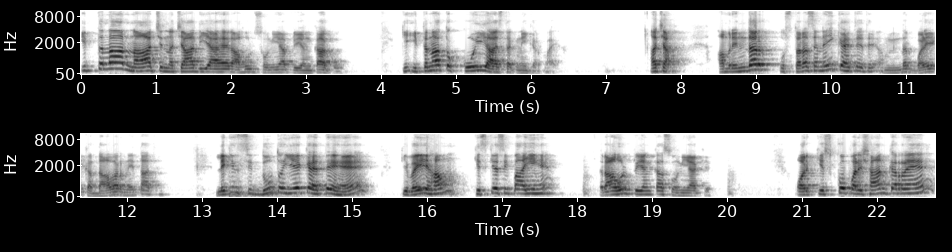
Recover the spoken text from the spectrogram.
इतना नाच नचा दिया है राहुल सोनिया प्रियंका को कि इतना तो कोई आज तक नहीं कर पाया। अच्छा अमरिंदर उस तरह से नहीं कहते थे, अमरिंदर बड़े कद्दावर नेता थे। लेकिन सिद्धू तो ये कहते हैं कि भाई हम किसके सिपाही हैं? राहुल प्रियंका सोनिया के। और किसको परेशान कर रहे हैं?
